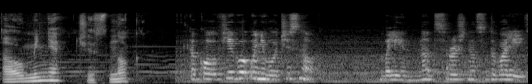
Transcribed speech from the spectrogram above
А у меня чеснок. Какого фига у него чеснок? Блин, надо срочно отсюда валить.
